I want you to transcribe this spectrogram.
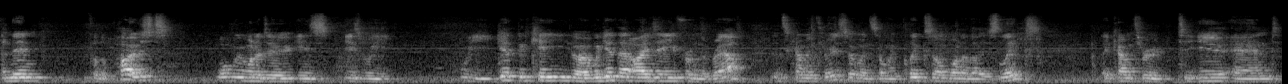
And then for the post, what we want to do is, is we, we get the key, or we get that ID from the route that's coming through. So when someone clicks on one of those links, they come through to here and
